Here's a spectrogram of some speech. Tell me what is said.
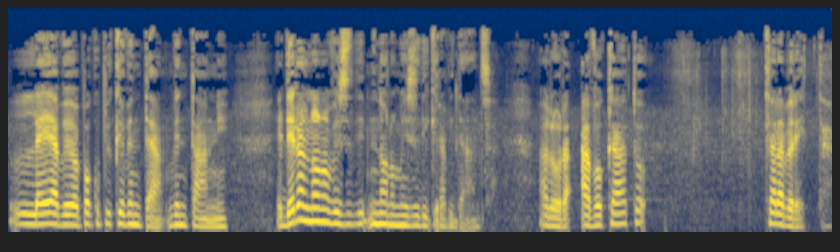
lei aveva poco più che 20 anni ed era il nono mese, di, nono mese di gravidanza. Allora, avvocato Calabretta.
